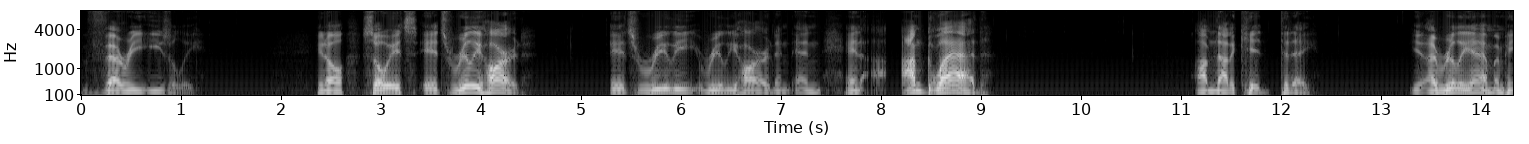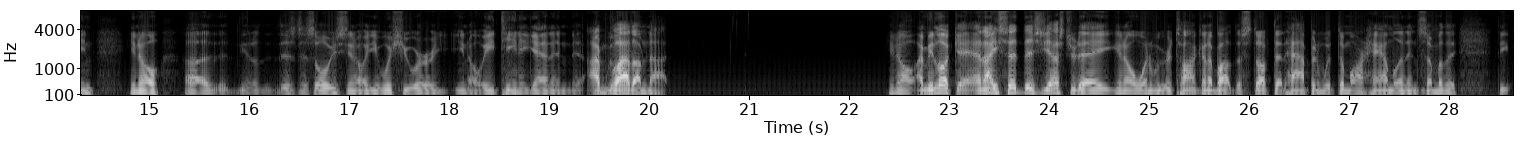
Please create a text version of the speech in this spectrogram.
very easily. You know so it's it's really hard. It's really really hard. And and and i'm glad i'm not a kid today. Yeah i really am. I mean you know uh, you know there's this always you know you wish you were you know 18 again and i'm glad i'm not. You know, I mean, look, and I said this yesterday, you know, when we were talking about the stuff that happened with Damar Hamlin and some of the, the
